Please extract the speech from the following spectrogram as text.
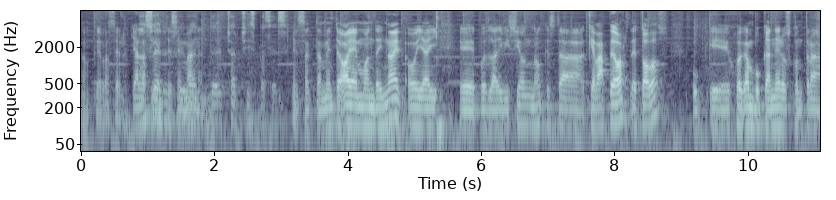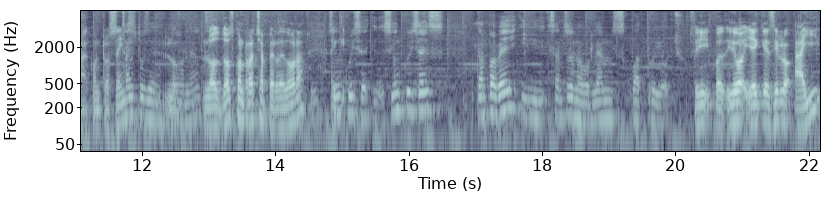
¿no? que va a ser ya la siguiente semana. ¿no? de echar chispas ese. Exactamente. Hoy hay Monday Night, hoy hay eh, pues la división, ¿no? Que está que va peor de todos. Eh, juegan Bucaneros contra contra Saints. Santos de los, Orleans. los dos con racha perdedora. Hay que- 5 y 6 Tampa Bay y Santos de Nueva Orleans 4 y 8. Sí, pues y, digo, y hay que decirlo, ahí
